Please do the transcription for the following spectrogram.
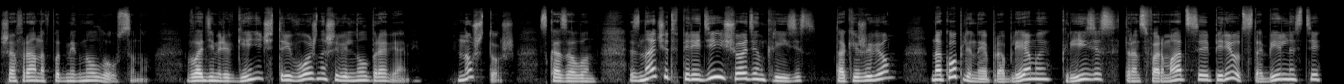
Шафранов подмигнул Лоусону. Владимир Евгеньевич тревожно шевельнул бровями. «Ну что ж», — сказал он, — «значит, впереди еще один кризис. Так и живем. Накопленные проблемы, кризис, трансформация, период стабильности.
